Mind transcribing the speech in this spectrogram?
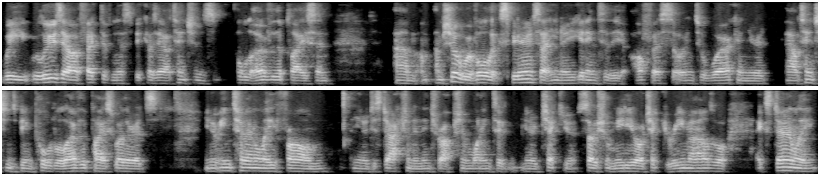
we lose our effectiveness because our attention's all over the place. And um, I'm, I'm, sure we've all experienced that. You know, you get into the office or into work, and your our attention's being pulled all over the place, whether it's you know, internally from you know distraction and interruption, wanting to you know check your social media or check your emails, or externally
